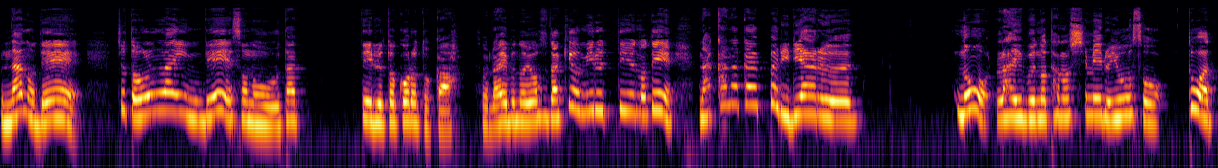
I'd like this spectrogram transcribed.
なので、ちょっとオンラインで、その歌っているところとか、そのライブの様子だけを見るっていうので、なかなかやっぱりリアルのライブの楽しめる要素とは、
